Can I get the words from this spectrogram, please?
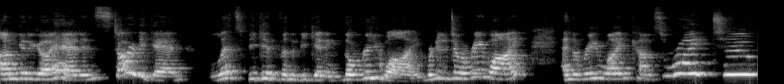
I'm going to go ahead and start again. Let's begin from the beginning, the rewind. We're going to do a rewind, and the rewind comes right to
